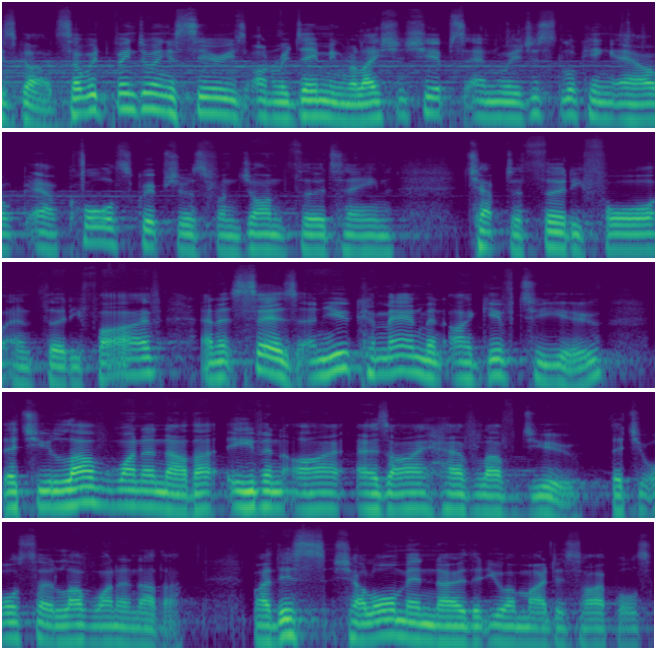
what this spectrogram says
Praise God. So, we've been doing a series on redeeming relationships, and we're just looking our, our core scriptures from John 13, chapter 34 and 35. And it says, A new commandment I give to you, that you love one another, even I, as I have loved you, that you also love one another. By this shall all men know that you are my disciples,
